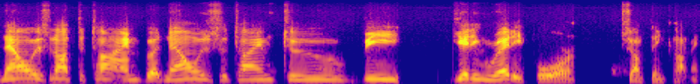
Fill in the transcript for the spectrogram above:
now is not the time, but now is the time to be getting ready for something coming.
